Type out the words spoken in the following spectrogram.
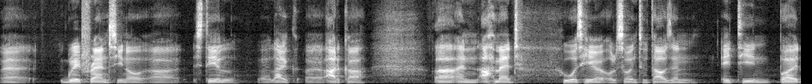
uh, great friends. You know, uh, still like uh, Arka uh, and Ahmed, who was here also in 2018. But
